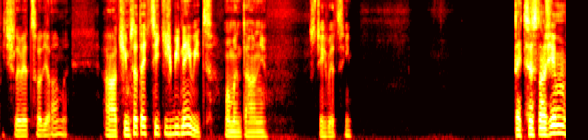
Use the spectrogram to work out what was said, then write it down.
pečlivě, co děláme. A čím se teď cítíš být nejvíc momentálně z těch věcí? Teď se snažím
